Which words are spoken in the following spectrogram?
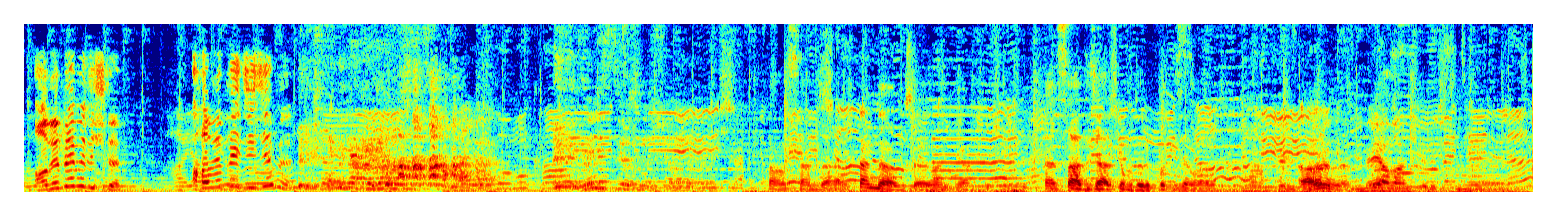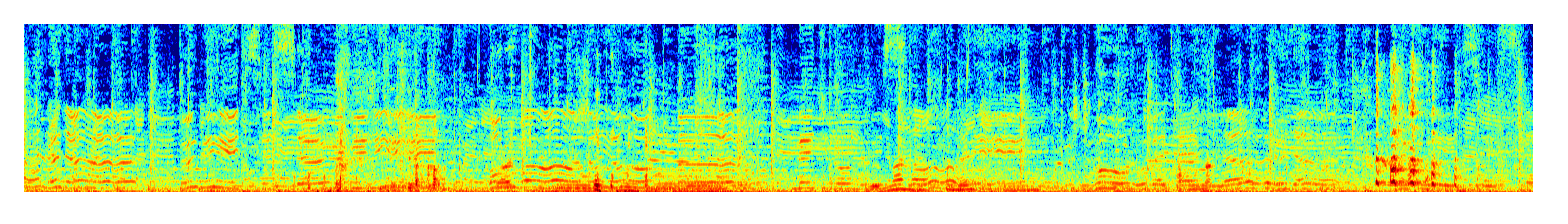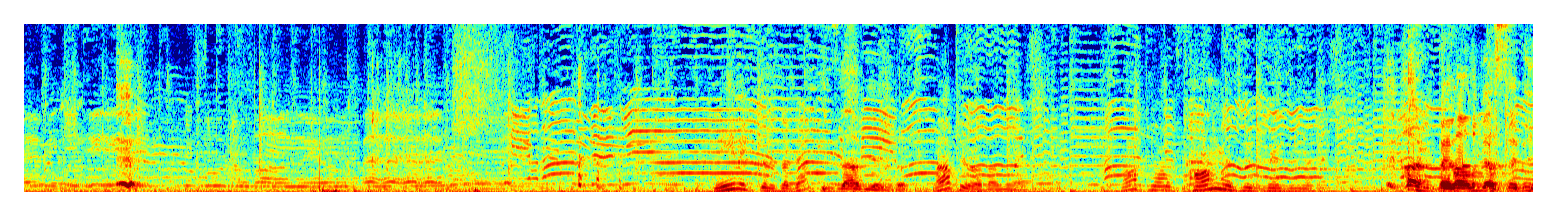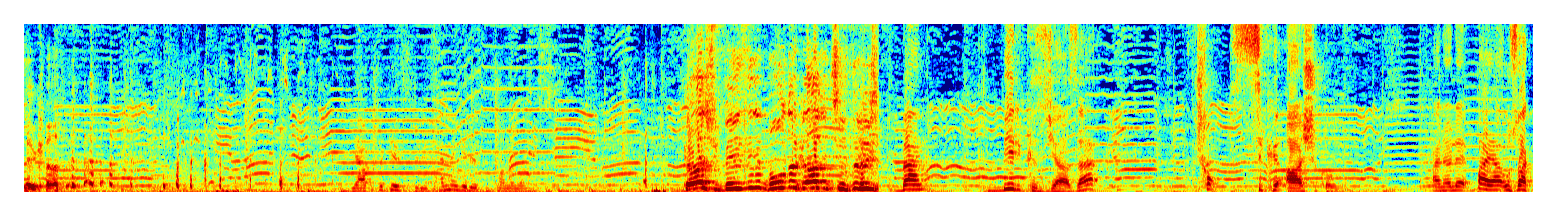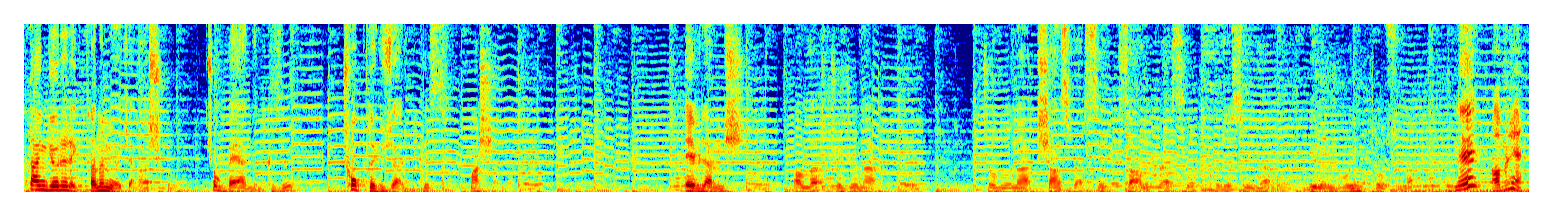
AVP mi düştü? AVP cici mi? Tamam sen de abi. Sen de abi sen ben yaklaşıyorum. Ben sadece arkamı dönüp bakacağım abi. Abi mi? Ne yalan söylesin ya. Neyi bekliyoruz aga? Biz abi yayında. Ne yapıyor adam ya? Ne yapıyor? Kan mı yazıyor benzinle? Harbi belalı yazsaydın ya kan. Yaptık espriyi. Sen ne geliyorsun sanırım? Kaan şu benzini bol dök abi çıldırır. Ben bir kızcağıza çok sıkı aşık oldum. Hani öyle bayağı uzaktan görerek tanımıyorken aşık oldum. Çok beğendim kızı. Çok da güzel bir kız. Maşallah. Evlenmiş. Allah çocuğuna, çoluğuna şans versin, sağlık versin. Kocasıyla bir ömür boyu mutlu olsunlar. Ne? Abi ne?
